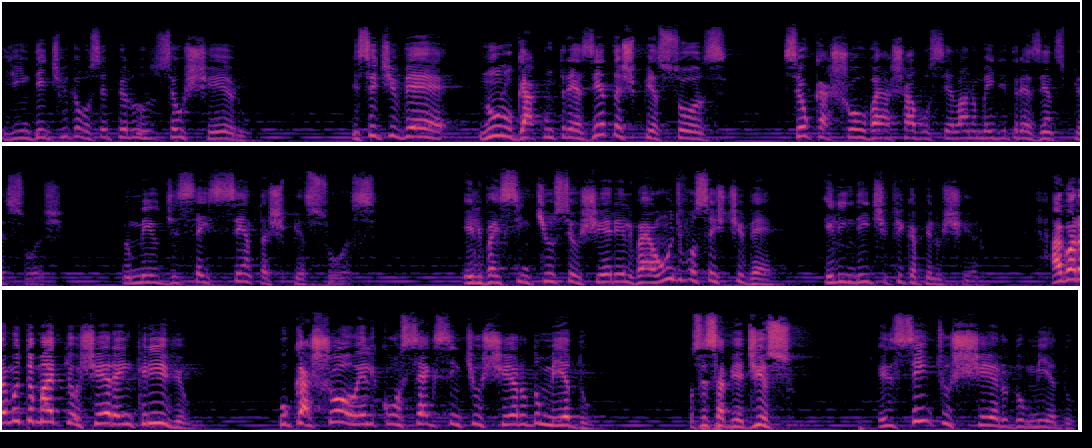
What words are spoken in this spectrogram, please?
identifica você pelo seu cheiro, e se tiver num lugar com 300 pessoas seu cachorro vai achar você lá no meio de 300 pessoas, no meio de 600 pessoas. Ele vai sentir o seu cheiro, ele vai aonde você estiver, ele identifica pelo cheiro. Agora, muito mais do que o cheiro, é incrível. O cachorro, ele consegue sentir o cheiro do medo. Você sabia disso? Ele sente o cheiro do medo.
